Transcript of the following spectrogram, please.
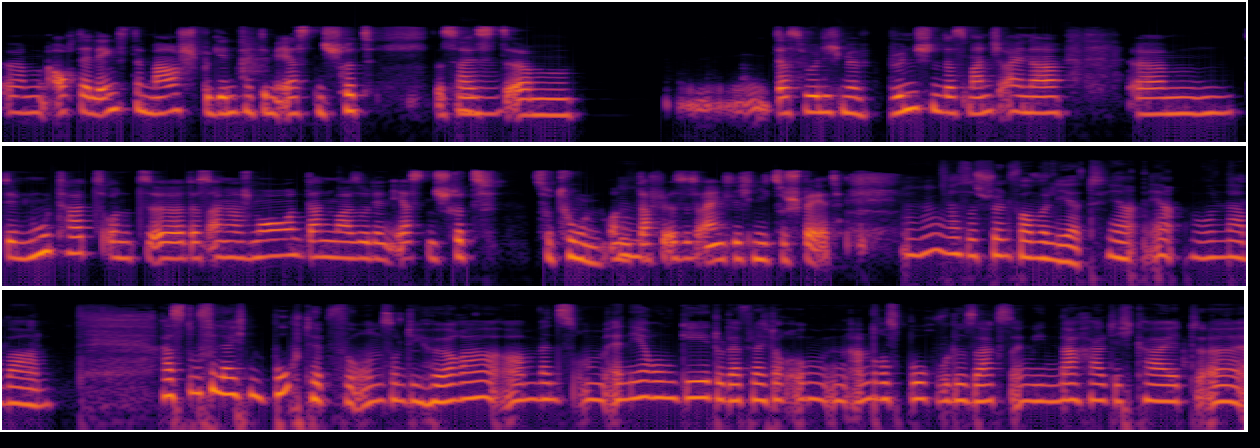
ähm, auch der längste Marsch beginnt mit dem ersten Schritt. Das mhm. heißt, ähm, das würde ich mir wünschen, dass manch einer ähm, den Mut hat und äh, das Engagement dann mal so den ersten Schritt zu tun. Und mhm. dafür ist es eigentlich nie zu spät. Mhm, das ist schön formuliert. Ja, ja, wunderbar. Hast du vielleicht einen Buchtipp für uns und die Hörer, ähm, wenn es um Ernährung geht oder vielleicht auch irgendein anderes Buch, wo du sagst, irgendwie Nachhaltigkeit, äh,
